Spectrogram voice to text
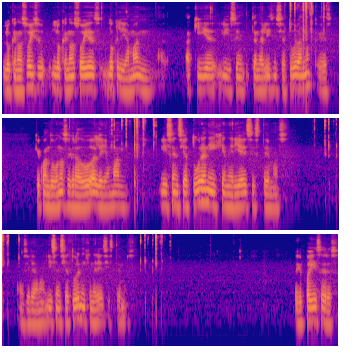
lo que no soy, lo que no soy es lo que le llaman aquí eh, tener licenciatura, ¿no? Que es que cuando uno se gradúa le llaman licenciatura en ingeniería de sistemas. Así le llaman, licenciatura en ingeniería de sistemas. ¿De qué país eres?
